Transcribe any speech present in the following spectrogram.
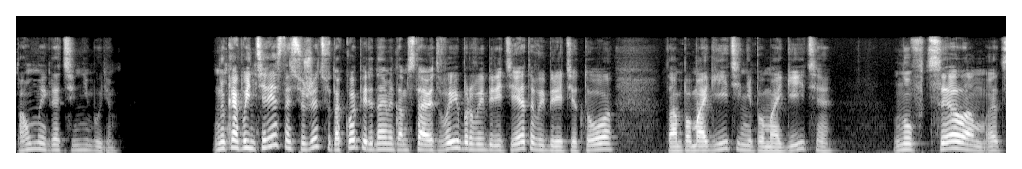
По-моему, играть сегодня не будем. Ну, как бы интересно, сюжет, все такое, перед нами там ставят выбор, выберите это, выберите то. Там помогите, не помогите. Ну, в целом, это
